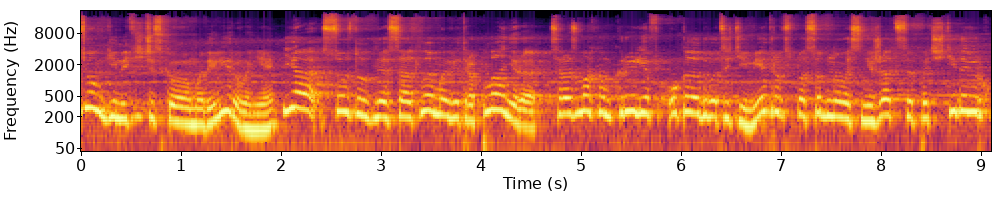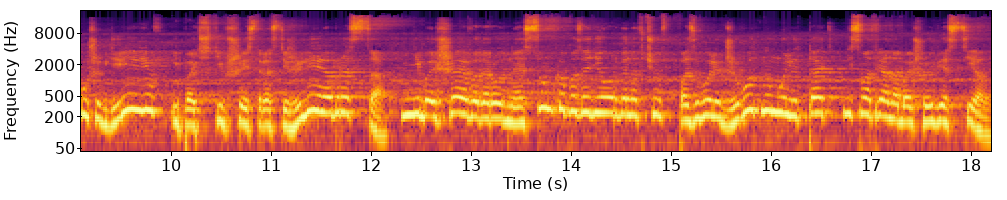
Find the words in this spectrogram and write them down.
Путем генетического моделирования я создал для Саатлема ветропланера с размахом крыльев около 20 метров, способного снижаться почти до верхушек деревьев и почти в 6 раз тяжелее образца. Небольшая водородная сумка позади органов чувств позволит животному летать, несмотря на большой вес тела.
